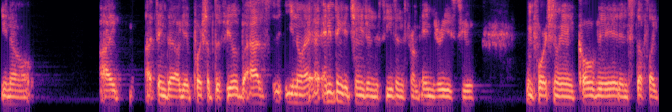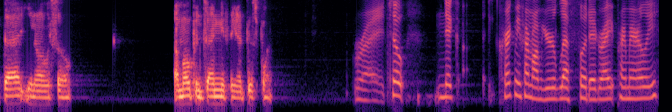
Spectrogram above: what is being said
you know, I I think that I'll get pushed up the field. But as you know, anything could change in the season from injuries to unfortunately COVID and stuff like that, you know, so I'm open to anything at this point. Right. So, Nick, correct me if I'm wrong, you're left footed, right, primarily?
